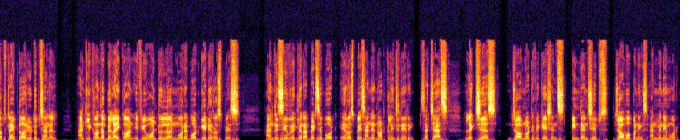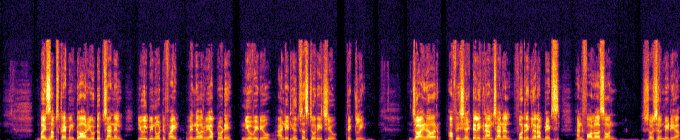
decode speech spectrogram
subscribe to our youtube channel and click on the bell icon if you want to learn more about GATE Aerospace and receive regular updates about aerospace and aeronautical engineering such as lectures, job notifications, internships, job openings and many more. By subscribing to our YouTube channel, you will be notified whenever we upload a new video and it helps us to reach you quickly. Join our official Telegram channel for regular updates and follow us on social media.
